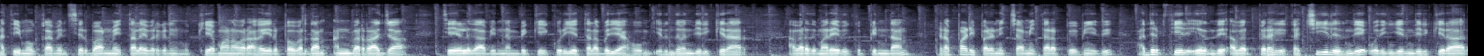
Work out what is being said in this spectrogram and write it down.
அதிமுகவின் சிறுபான்மை தலைவர்களின் முக்கியமானவராக இருப்பவர்தான் அன்வர் ராஜா. ஜெயலலிதாவின் நம்பிக்கைக்குரிய தளபதியாகவும் இருந்து வந்திருக்கிறார். அவரது மறைவுக்கு பின்தான் எடப்பாடி பழனிசாமி தரப்பு மீது அதிருப்தியில் இருந்து அவர் பிறகு கட்சியிலிருந்தே ஒதுங்கியிருந்திருக்கிறார்.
